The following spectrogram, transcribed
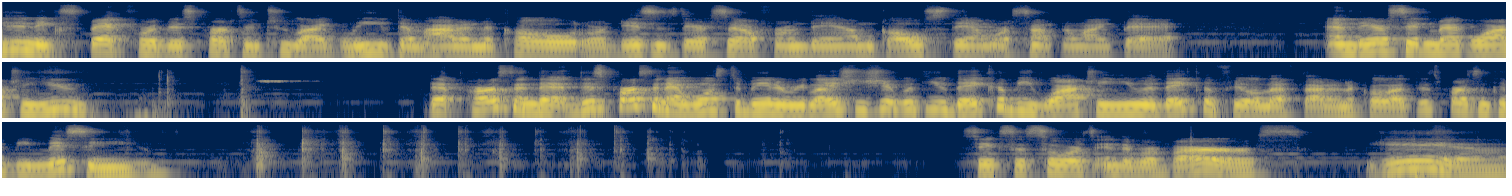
didn't expect for this person to like leave them out in the cold or distance themselves from them, ghost them, or something like that. And they're sitting back watching you. That person that this person that wants to be in a relationship with you, they could be watching you and they could feel left out in the cold. Like this person could be missing you. Six of Swords in the reverse. Yeah.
